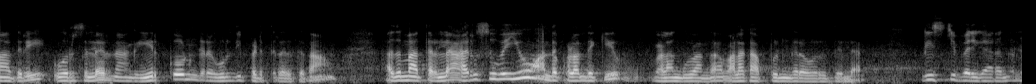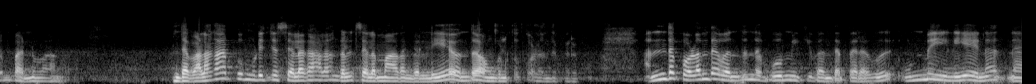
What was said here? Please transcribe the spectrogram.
மாதிரி ஒரு சிலர் நாங்கள் இருக்கோங்கிற உறுதிப்படுத்துறதுக்கு தான் அது மாத்திரம் இல்லை அறுசுவையும் அந்த குழந்தைக்கு வழங்குவாங்க வளகாப்புங்கிற ஒரு இதில். தீஷ்டி பரிகாரங்களும் பண்ணுவாங்க. இந்த வளகாப்பு முடிஞ்ச சில காலங்கள் சில மாதங்கள்லேயே வந்து அவங்களுக்கு குழந்த பிறக்கும். அந்த குழந்தை வந்து இந்த பூமிக்கு வந்த பிறகு உண்மையிலேயே என்ன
